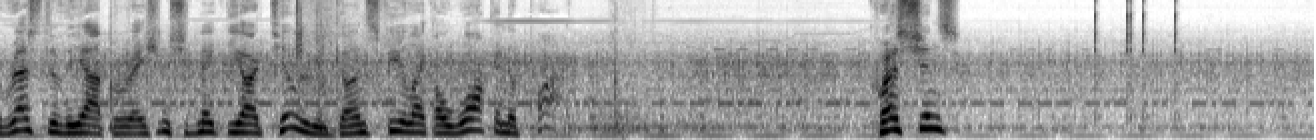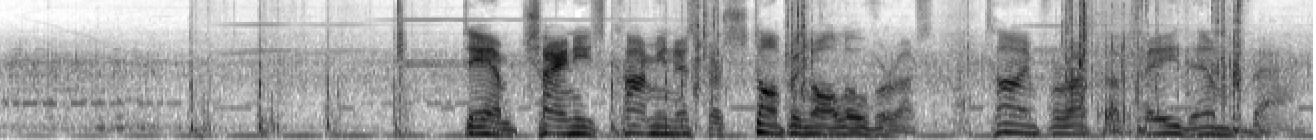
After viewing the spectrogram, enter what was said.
The rest of the operation should make the artillery guns feel like a walk in the park. Questions? Damn Chinese communists are stomping all over us. Time for us to pay them back.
